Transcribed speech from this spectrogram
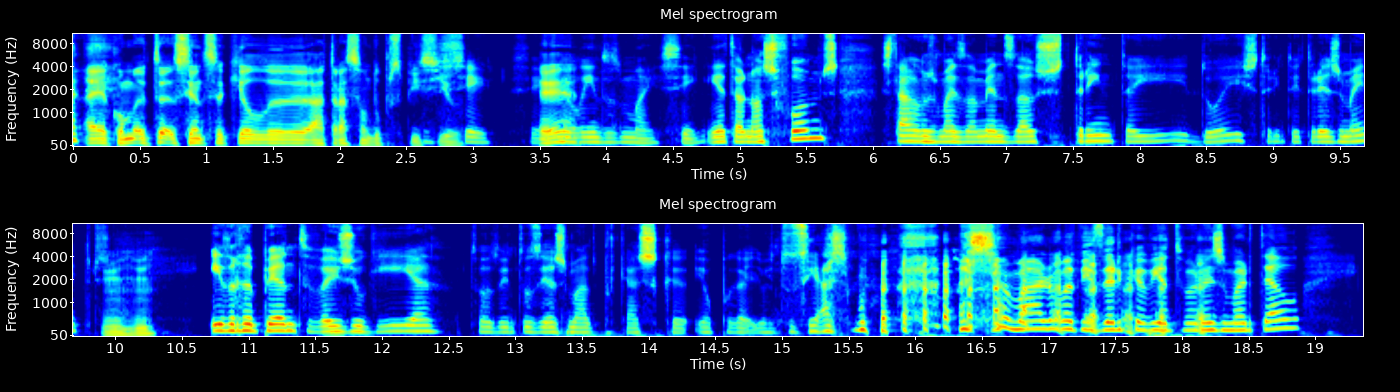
é como te- sentes aquele a atração do precipício. Sim, sim, É? é? lindo demais, sim. E então nós fomos, estávamos mais ou menos aos 32, 33 metros, Uhum. e de repente vejo o guia, todo entusiasmado, porque acho que eu peguei-lhe o entusiasmo, a chamar-me a dizer que havia tubarões de martelo,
